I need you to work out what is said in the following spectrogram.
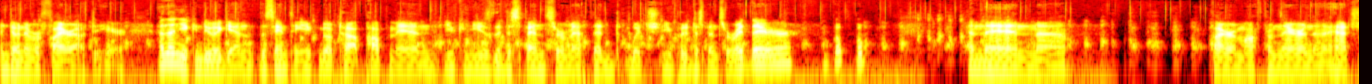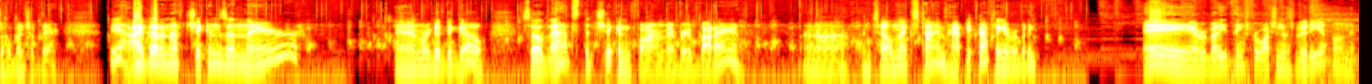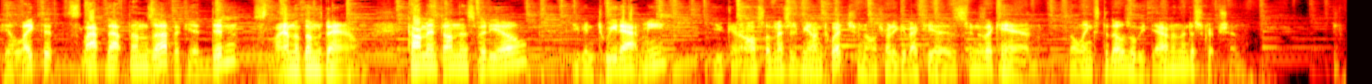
and don't ever fire out to here. And then you can do again the same thing. You can go up top, pop them in. You can use the dispenser method, which you put a dispenser right there, boop, boop, and then uh, fire them off from there, and then it hatches a whole bunch up there. But yeah, I've got enough chickens in there and we're good to go. So that's the chicken farm, everybody. And uh, until next time, happy crafting, everybody. Hey, everybody, thanks for watching this video, and if you liked it, slap that thumbs up. If you didn't, slam the thumbs down. Comment on this video. You can tweet at me. You can also message me on Twitch, and I'll try to get back to you as soon as I can. The links to those will be down in the description.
